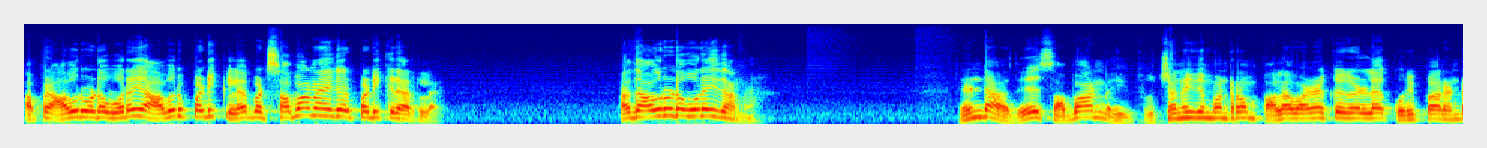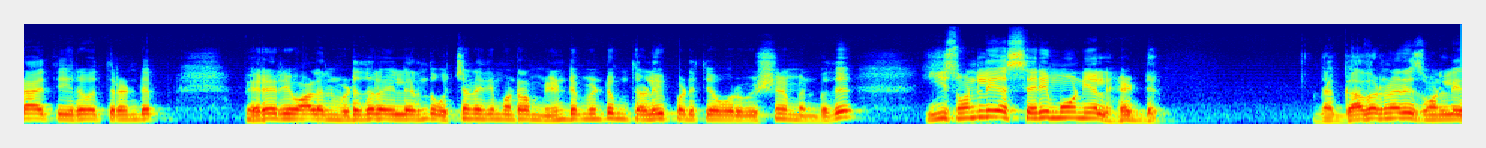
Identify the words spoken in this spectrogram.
அப்புறம் அவரோட உரை அவர் படிக்கல பட் சபாநாயகர் படிக்கிறார்ல. அது அவரோட உரை தானே. ரெண்டாவது சபா உச்சநீதிமன்றம் பல வழக்குகளில் குறிப்பாக ரெண்டாயிரத்தி இருபத்தி ரெண்டு பேரறிவாளன் விடுதலையிலிருந்து உச்சநீதிமன்றம் மீண்டும் மீண்டும் தெளிவுபடுத்திய ஒரு விஷயம் என்பது is only a ceremonial head the governor is only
